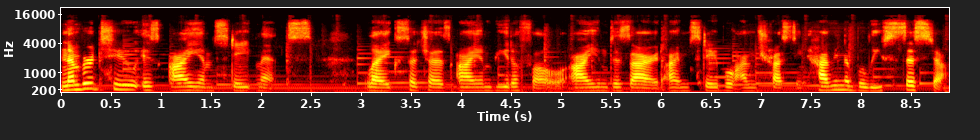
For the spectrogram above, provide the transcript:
Number two is I am statements, like such as I am beautiful, I am desired, I'm stable, I'm trusting. Having a belief system,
